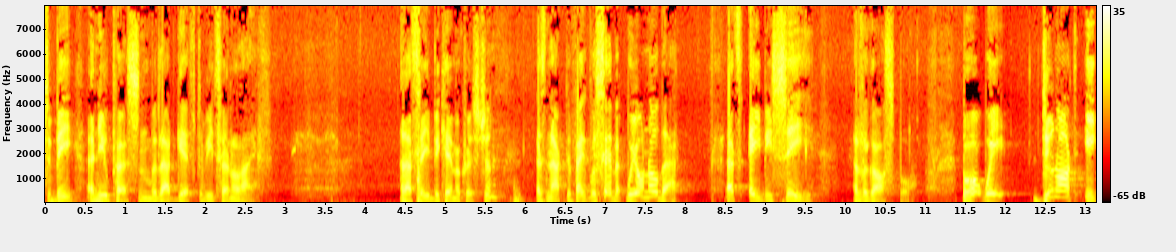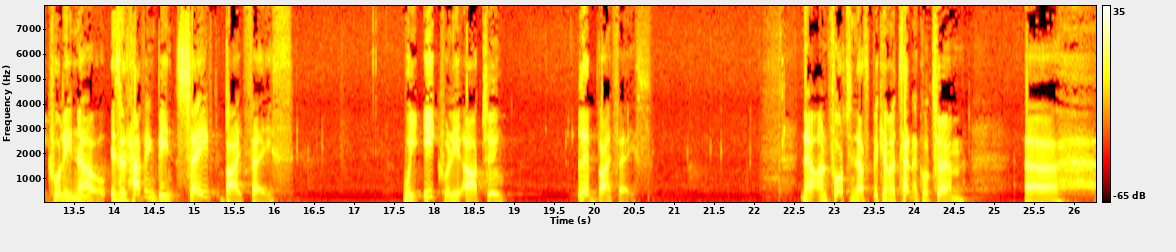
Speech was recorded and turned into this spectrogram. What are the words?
to be a new person with that gift of eternal life. And that's how you became a Christian, as an act of faith. We say, but we all know that. That's ABC of the gospel. But what we do not equally know is that having been saved by faith, we equally are to live by faith. Now, unfortunately, that's become a technical term uh,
